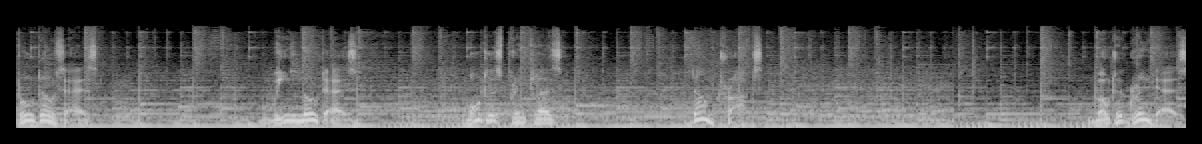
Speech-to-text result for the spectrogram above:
bulldozers, wheel loaders, water sprinklers, dump trucks, motor graders,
